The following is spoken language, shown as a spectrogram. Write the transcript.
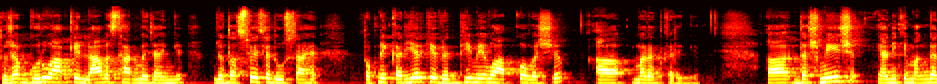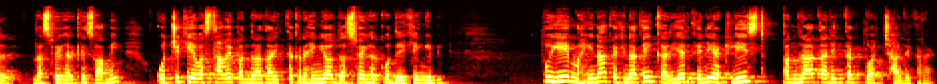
तो जब गुरु आपके लाभ स्थान में जाएँगे, जो दसवें से दूसरा है तो अपने करियर के वृद्धि में वो आपको अवश्य मदद करेंगे। दशमेश, यानी कि मंगल, दसवें घर के स्वामी, उच्च की अवस्था में पंद्रह तारीख तक रहेंगे और दसवें घर को देखेंगे भी। तो ये महीना कहीं ना कहीं करियर के लिए एटलीस्ट पंद्रह तारीख तक तो अच्छा दिख रहा है।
